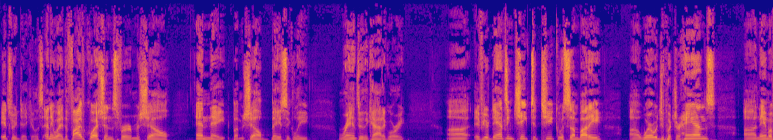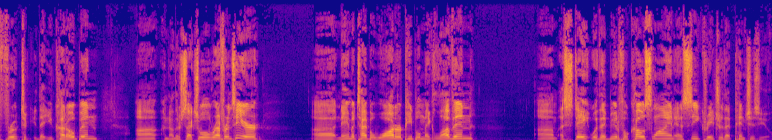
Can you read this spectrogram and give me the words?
it's ridiculous. Anyway, the five questions for Michelle and Nayte, but Michelle basically ran through the category. Uh, if you're dancing cheek to cheek with somebody, uh, where would you put your hands? Uh, name a fruit to, that you cut open. Uh, another sexual reference here. Uh, name a type of water people make love in. Um, a state with a beautiful coastline and a sea creature that pinches you.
